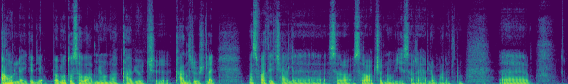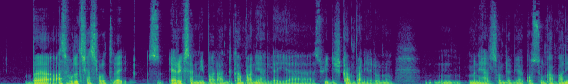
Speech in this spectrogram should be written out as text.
አሁን ላይ ግን በመቶ ሰባ የሚሆኑ አካባቢዎች country ዎች ላይ መስፋት የቻለ ስራዎችን ነው እየሰራ ያለው ማለት ነው። በ2012 ላይ ኤሪክሰን የሚባል አንድ company አለ የ Swedish company ያለ ነው። ምን ያህል ሰው እንደሚያውቀው company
